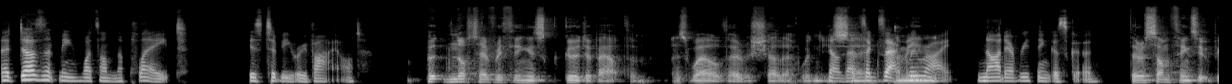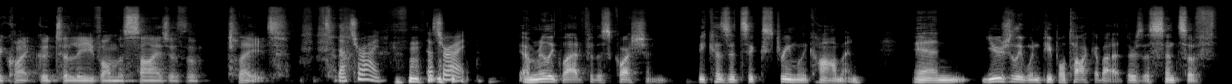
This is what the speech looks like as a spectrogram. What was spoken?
it doesn't mean what's on the plate is to be reviled but not everything is good about them as well though richella wouldn't you say? no say that's exactly I mean, right not everything is good there are some things it would be quite good to leave on the side of the plate. That's right. That's right. I'm really glad for this question because it's extremely common. And usually when people talk about it, there's a sense of,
